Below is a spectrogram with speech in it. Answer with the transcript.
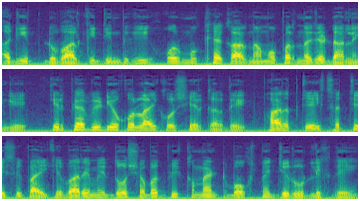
अजीत डोवाल की ज़िंदगी और मुख्य कारनामों पर नज़र डालेंगे। कृपया वीडियो को लाइक और शेयर कर दें। भारत के इस सच्चे सिपाही के बारे में दो शब्द भी कमेंट बॉक्स में ज़रूर लिख दें।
